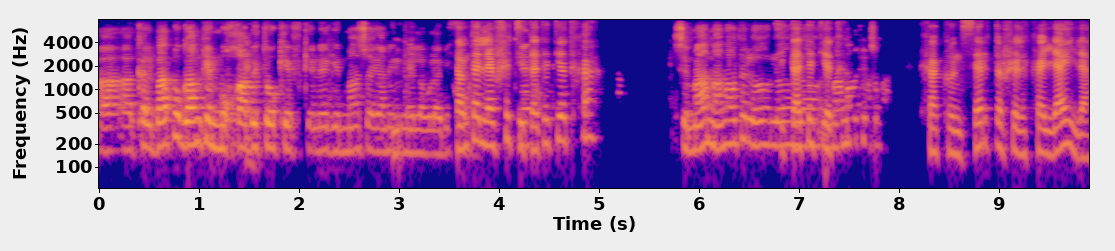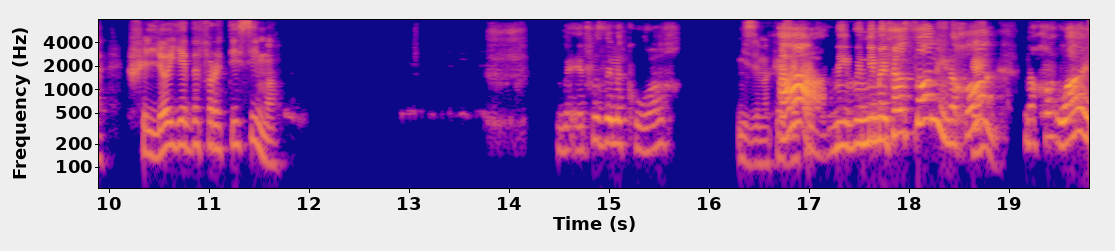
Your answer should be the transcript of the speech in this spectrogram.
הכלבה פה גם כן מוחה בתוקף כנגד מה שהיה נדמה לה אולי ביקורת. שמת לב שציטטתי אותך? שמה? מה אמרת? לא, לא, ציטטתי אותך. הקונצרטו של הלילה שלא יהיה בפורטיסימו. מאיפה זה לקוח? מזה מחזה. אה, ממפרסוני, נכון, כן. נכון, וואי,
